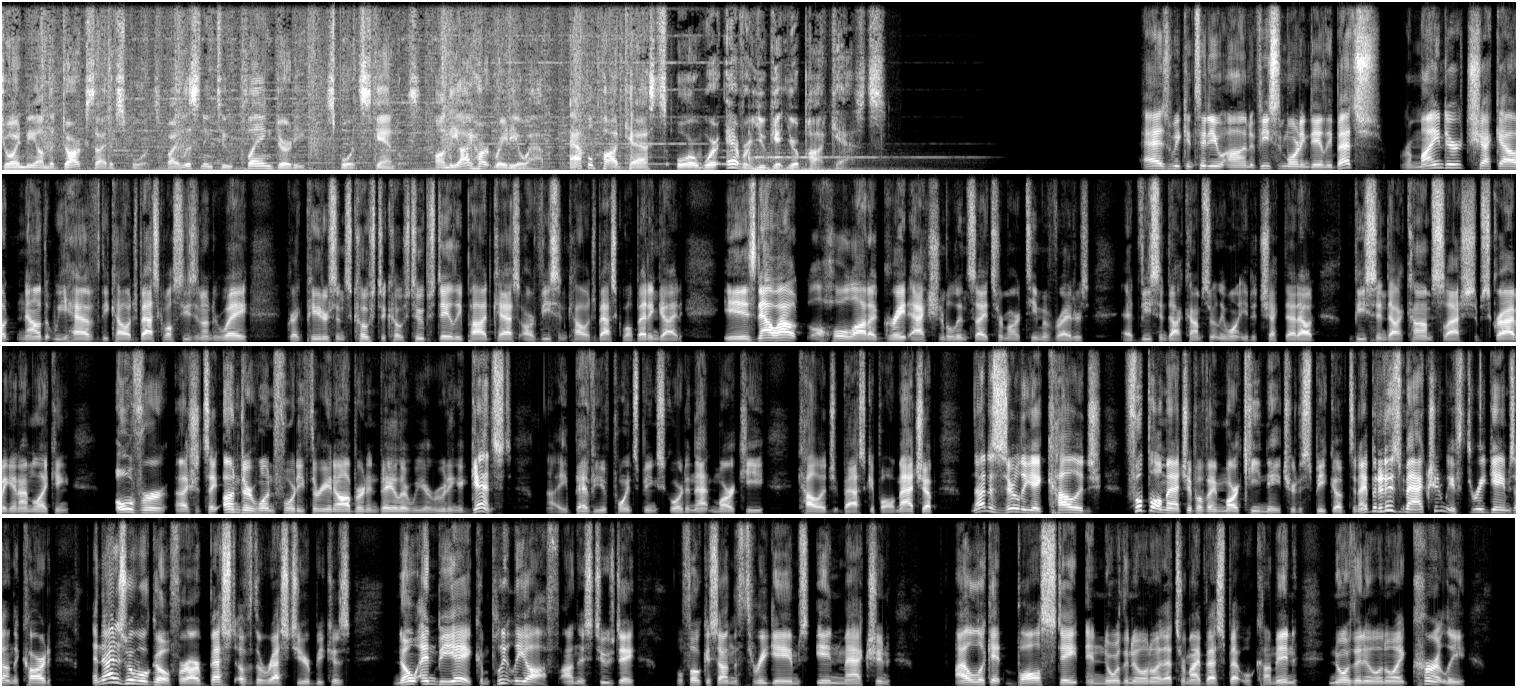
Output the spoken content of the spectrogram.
Join me on the dark side of sports by listening to Playing Dirty Sports Scandals on the iHeartRadio app, Apple Podcasts, or wherever you get your podcasts. As we continue on VSiN Morning Daily Bets, reminder check out now that we have the college basketball season underway. Greg Peterson's Coast to Coast Hoops daily podcast, our VSiN College Basketball Betting Guide, is now out. A whole lot of great actionable insights from our team of writers at VSiN.com. Certainly want you to check that out vsin.com slash subscribe. Again, I'm liking over, I should say, under 143 in Auburn and Baylor. We are rooting against uh, a bevy of points being scored in that marquee college basketball matchup. Not necessarily a college football matchup of a marquee nature to speak of tonight, but it is action. We have three games on the card, and that is where we'll go for our best of the rest here because no NBA completely off on this Tuesday. We'll focus on the three games in action. I'll look at Ball State and Northern Illinois. That's where my best bet will come in. Northern Illinois currently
